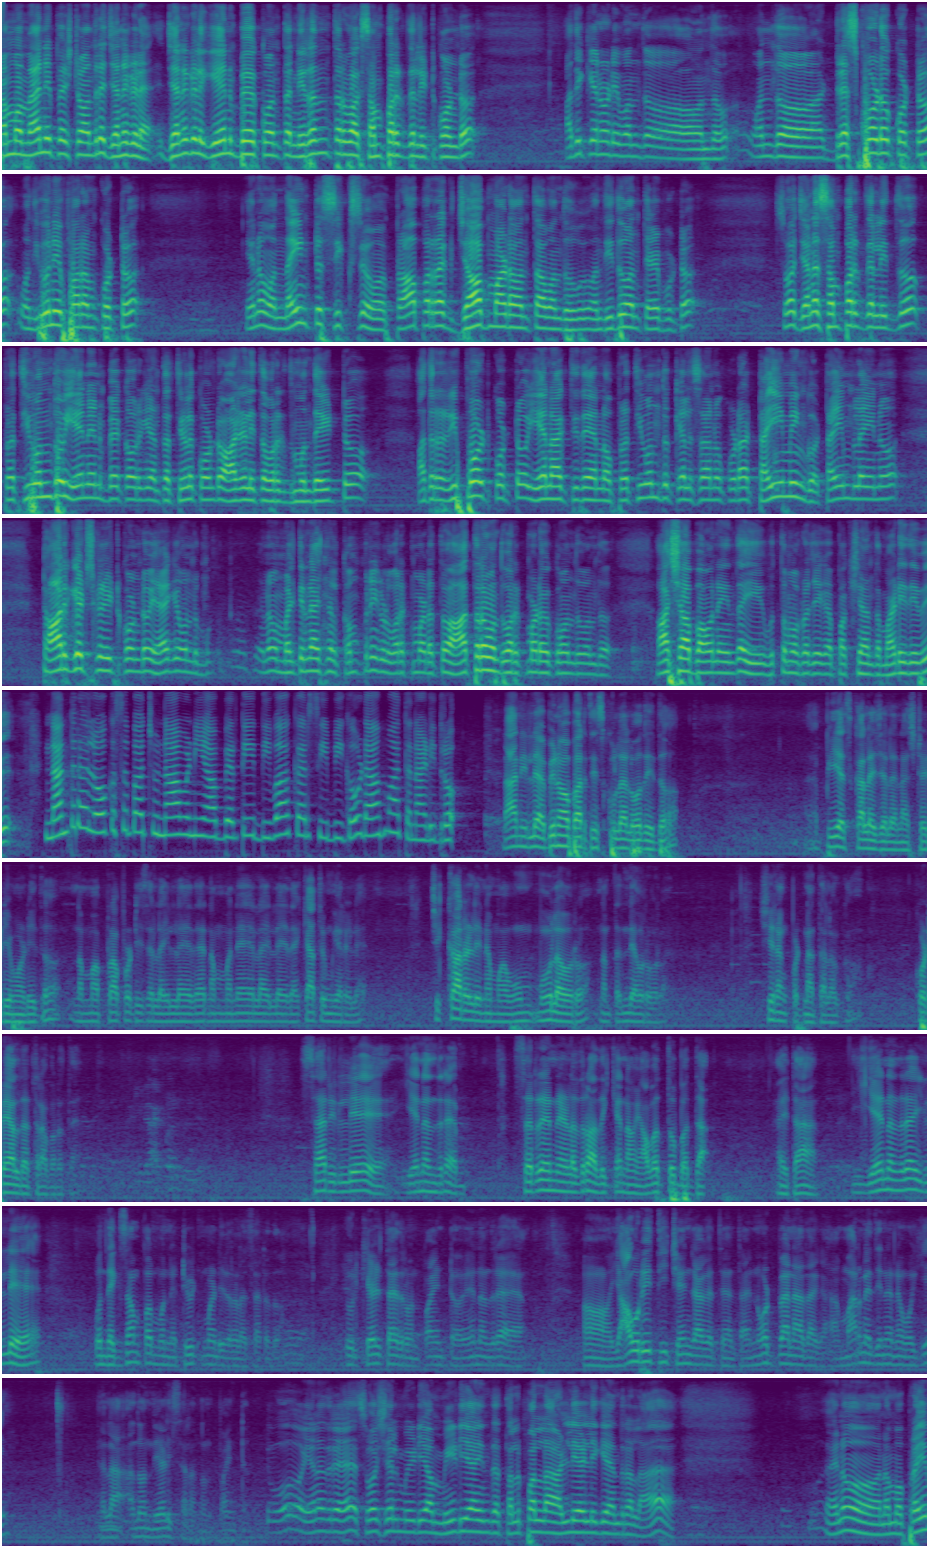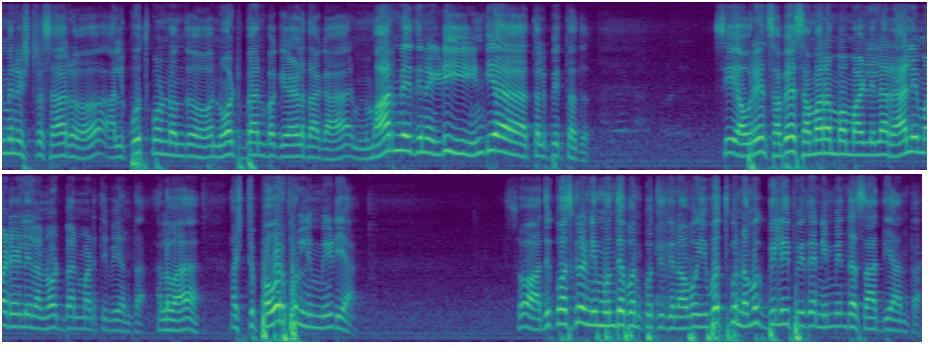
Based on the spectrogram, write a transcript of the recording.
ನಮ್ಮ ಮ್ಯಾನಿಫೆಸ್ಟೋ ಅಂದರೆ ಜನಗಳೇ. ಜನಗಳಿಗೆ ಏನು ಬೇಕು ಅಂತ ನಿರಂತರವಾಗಿ ಸಂಪರ್ಕದಲ್ಲಿ ಇಟ್ಕೊಂಡು, ಅದಕ್ಕೆ ನೋಡಿ ಒಂದು ಒಂದು ಒಂದು ಡ್ರೆಸ್ ಕೋಡು ಕೊಟ್ಟು, ಒಂದು ಯೂನಿಫಾರಮ್ ಕೊಟ್ಟು, ಏನೋ ಒಂದು ನೈನ್ ಟು ಸಿಕ್ಸ್ ಪ್ರಾಪರಾಗಿ ಜಾಬ್ ಮಾಡೋವಂಥ ಒಂದು ಒಂದು ಇದು ಅಂತ ಹೇಳ್ಬಿಟ್ಟು, ಸೊ ಜನಸಂಪರ್ಕದಲ್ಲಿದ್ದು ಪ್ರತಿಯೊಂದು ಏನೇನು ಬೇಕು ಅವ್ರಿಗೆ ಅಂತ ತಿಳ್ಕೊಂಡು ಆಡಳಿತ ವರ್ಗದ ಮುಂದೆ ಇಟ್ಟು, ಅದರ ರಿಪೋರ್ಟ್ ಕೊಟ್ಟು ಏನಾಗ್ತಿದೆ ಅನ್ನೋ ಪ್ರತಿಯೊಂದು ಕೆಲಸನೂ ಕೂಡ ಟೈಮಿಂಗು ಟೈಮ್ ಲೈನು ಟಾರ್ಗೆಟ್ಸ್ಗಳು ಇಟ್ಕೊಂಡು ಹೇಗೆ ಒಂದು ಏನೋ ಮಲ್ಟಿನ್ಯಾಷನಲ್ ಕಂಪ್ನಿಗಳು ವರ್ಕ್ ಮಾಡುತ್ತೋ ಆ ಥರ ಒಂದು ವರ್ಕ್ ಮಾಡಬೇಕು ಒಂದು ಒಂದು ಆಶಾಭಾವನೆಯಿಂದ ಈ ಉತ್ತಮ ಪ್ರಜೆಗೆ ಪಕ್ಷ ಅಂತ ಮಾಡಿದ್ದೀವಿ. ನಂತರ ಲೋಕಸಭಾ ಚುನಾವಣೆಯ ಅಭ್ಯರ್ಥಿ ದಿವಾಕರ್ ಸಿಬಿ ಗೌಡ ಮಾತನಾಡಿದರು. ನಾನು ಇಲ್ಲೇ ಅಭಿನವ ಭಾರತಿ ಸ್ಕೂಲಲ್ಲಿ ಓದಿದ್ದು. ಪಿ ಎಸ್ ಕಾಲೇಜಲ್ಲೇ ನಾನು ಸ್ಟಡಿ ಮಾಡಿದ್ದು. ನಮ್ಮ ಪ್ರಾಪರ್ಟೀಸ್ ಎಲ್ಲ ಇಲ್ಲೇ ಇದೆ ನಮ್ಮ ಮನೆ ಎಲ್ಲ ಇಲ್ಲೇ ಇದೆ ಕ್ಯಾತುಮ್ಗೇರಿಲಿ ಚಿಕ್ಕಾರಳ್ಳಿ ನಮ್ಮ ಮೂಲವರು ನಮ್ಮ ತಂದೆಯವರವರು ಶ್ರೀರಂಗಪಟ್ಟಣ ತಾಲೂಕು. ಕೊಡೆಯಾಲ್ದ ಹತ್ರ ಬರುತ್ತೆ. ಸರ್, ಇಲ್ಲಿ ಏನಂದರೆ ಸರ್ ಏನು ಹೇಳಿದ್ರು ಅದಕ್ಕೆ ನಾವು ಯಾವತ್ತೂ ಬದ್ಧ. ಆಯಿತಾ? ಏನಂದರೆ ಇಲ್ಲಿ ಒಂದು ಎಕ್ಸಾಂಪಲ್ ಮೊನ್ನೆ ಟ್ವೀಟ್ ಮಾಡಿದ್ರಲ್ಲ ಸರ್ ಅದು. ಇವ್ರು ಕೇಳ್ತಾಯಿದ್ರು ಒಂದು ಪಾಯಿಂಟು ಏನಂದರೆ ಯಾವ ರೀತಿ ಚೇಂಜ್ ಆಗುತ್ತೆ ಅಂತ ನೋಟ್ ಬ್ಯಾನ್ ಆದಾಗ ಮಾರನೇ ದಿನನೇ ಹೋಗಿ? ಎಲ್ಲ ಅದೊಂದು ಹೇಳಿ ಸರ್ ಅದೊಂದು ಪಾಯಿಂಟ್ ನೀವು ಏನಂದರೆ ಸೋಷಿಯಲ್ ಮೀಡಿಯಾ ಮೀಡಿಯಾಯಿಂದ ತಲುಪಲ್ಲ ಹಳ್ಳಿ ಹಳ್ಳಿಗೆ ಅಂದ್ರಲ್ಲ ಏನೋ ನಮ್ಮ ಪ್ರೈಮ್ ಮಿನಿಸ್ಟರ್ ಸಾರು ಅಲ್ಲಿ ಕೂತ್ಕೊಂಡೊಂದು ನೋಟ್ ಬ್ಯಾನ್ ಬಗ್ಗೆ ಹೇಳಿದಾಗ, ಮಾರನೇ ದಿನ ಇಡೀ ಇಂಡಿಯಾ ತಲುಪಿತ್ತದು. ಸಿ ಅವ್ರೇನು ಸಭೆ ಸಮಾರಂಭ ಮಾಡಲಿಲ್ಲ ರ್ಯಾಲಿ ಮಾಡಿ ಹೇಳಿಲ್ಲ ನೋಟ್ ಬ್ಯಾನ್ ಮಾಡ್ತೀವಿ ಅಂತ, ಅಲ್ವಾ? ಅಷ್ಟು ಪವರ್ಫುಲ್ ನಿಮ್ಮ ಮೀಡಿಯಾ ಸೊ ಅದಕ್ಕೋಸ್ಕರ ನಿಮ್ಮ ಮುಂದೆ ಬಂದು ಕೂತಿದ್ದೀವಿ ನಾವು. ಇವತ್ತಿಗೂ ನಮಗೆ ಬಿಲೀಫ್ ಇದೆ, ನಿಮ್ಮಿಂದ ಸಾಧ್ಯ ಅಂತ.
